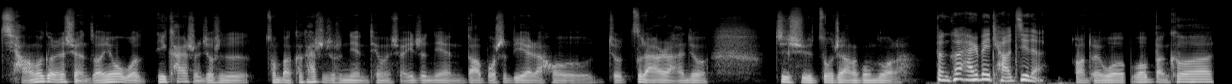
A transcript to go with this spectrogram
强的个人选择，因为我一开始就是从本科开始就是念天文学，一直念到博士毕业，然后就自然而然就继续做这样的工作了。本科还是被调剂的。哦，对我我本科，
